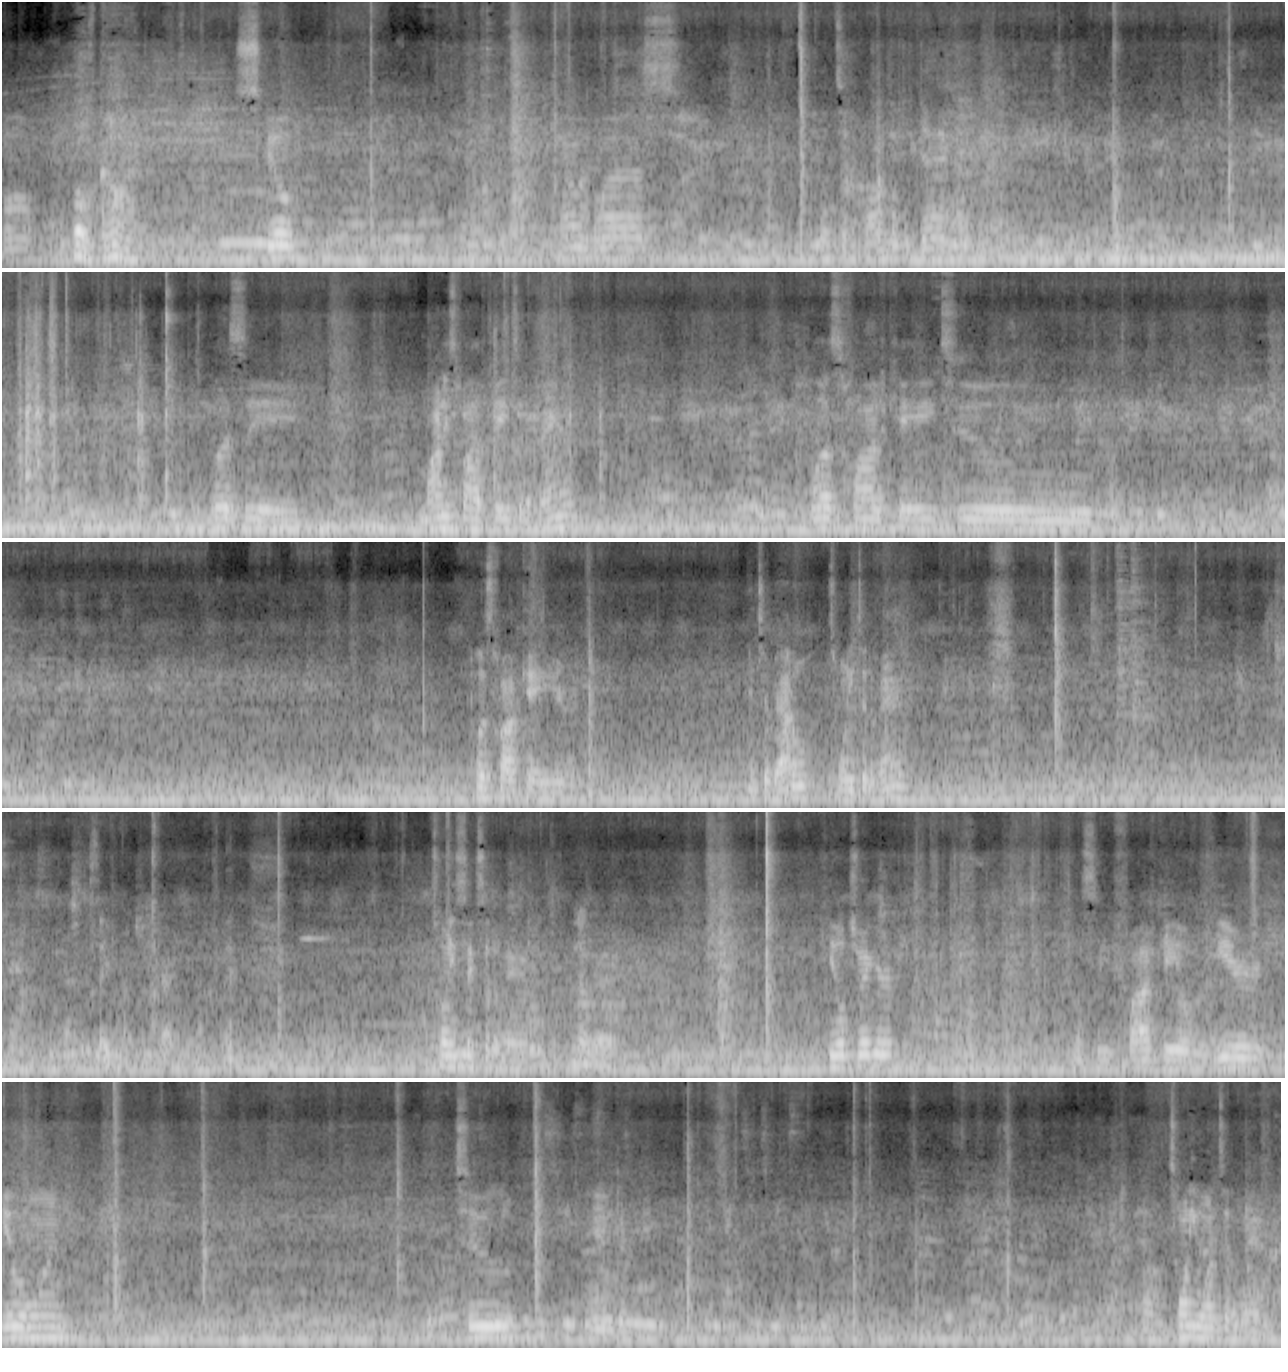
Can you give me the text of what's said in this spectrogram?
Call. Oh god. Skill. Counter blast. To the bottom of the deck. Let's see. Minus 5k to the van. Plus 5k to. Plus 5k here. Enter battle. 20 to the van. 26 of the hand. No, bro. Heal trigger. Let's see, 5k over here. Heal one. Two and three. Uh, 21 to the man.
